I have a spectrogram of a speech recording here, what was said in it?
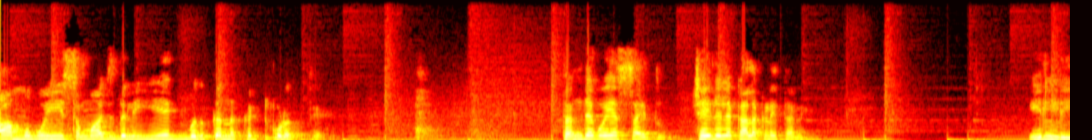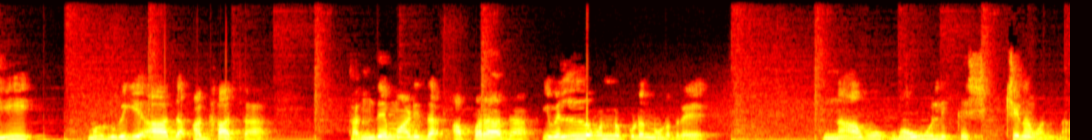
ಆ ಮಗು ಈ ಸಮಾಜದಲ್ಲಿ ಹೇಗೆ ಬದುಕನ್ನು ಕಟ್ಟಿಕೊಡುತ್ತೆ? ತಂದೆಗೆ ವಯಸ್ಸಾಯಿತು, ಜೈಲಲ್ಲೇ ಕಾಲ ಕಳೀತಾನೆ. ಇಲ್ಲಿ ಮಗುವಿಗೆ ಆದ ಆಘಾತ ತಂದೆ ಮಾಡಿದ ಅಪರಾಧ, ಇವೆಲ್ಲವನ್ನು ಕೂಡ ನೋಡಿದ್ರೆ ನಾವು ಮೌಲಿಕ ಶಿಕ್ಷಣವನ್ನು,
